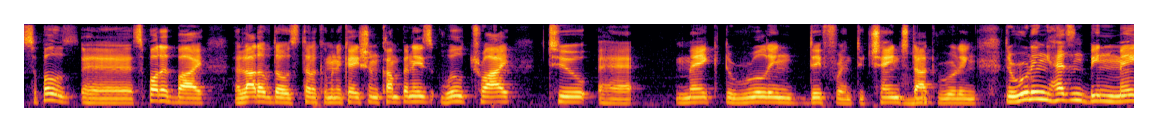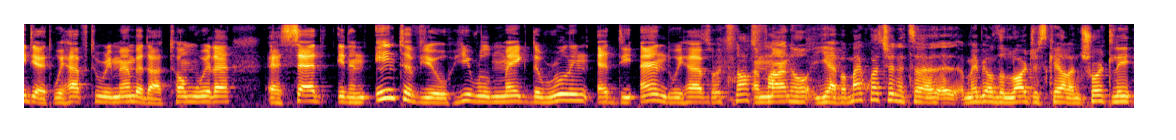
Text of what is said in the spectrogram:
supposed uh, supported by a lot of those telecommunication companies will try to uh, make the ruling different to change mm-hmm. that ruling. The ruling hasn't been made yet. We have to remember that tom wheeler uh, said in an interview he will make the ruling at the end we have So it's not a month- final. Yeah, but my question, it's uh, maybe on the larger scale and shortly.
